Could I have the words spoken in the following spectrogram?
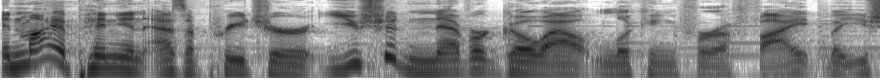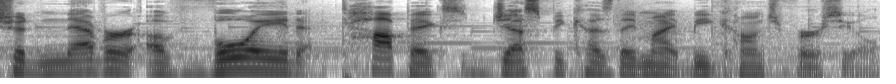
In my opinion, as a preacher, you should never go out looking for a fight, but you should never avoid topics just because they might be controversial.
